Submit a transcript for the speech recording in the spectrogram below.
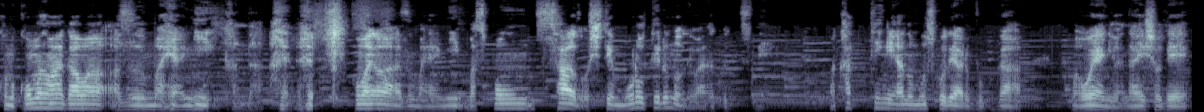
この駒川あずま屋に、噛んだ。駒川あずま屋に、まあ、スポンサードしてもろてるのではなくですね、まあ、勝手にあの息子である僕が、まあ、親には内緒で、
